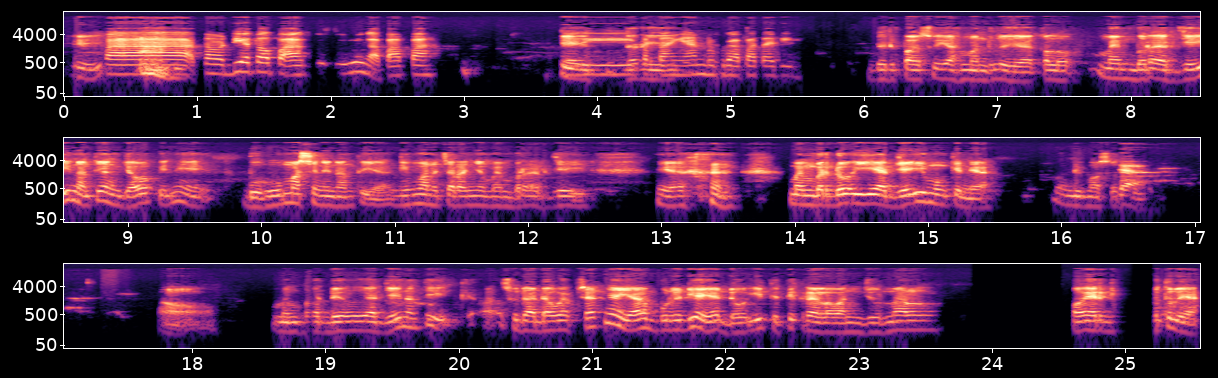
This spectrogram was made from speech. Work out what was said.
Oke. Pak Todi atau Pak Agus dulu nggak apa-apa. Dari, dari pertanyaan beberapa tadi. Dari Pak Suyahman dulu ya. Kalau member RJI nanti yang jawab ini Bu Humas ini nanti ya. Gimana caranya member RJI? Ya, member doi RJI mungkin ya. Yang dimaksud. Ya. Oh, DOIRJ nanti sudah ada websitenya ya, boleh dia ya, doi titik relawan jurnal ORG betul ya?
